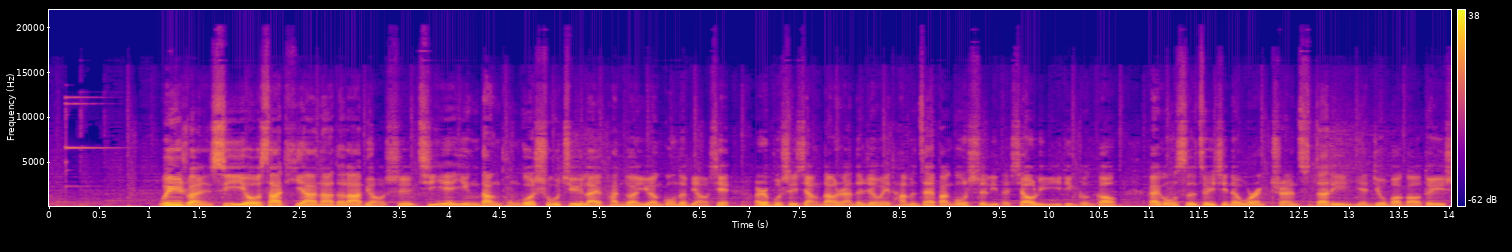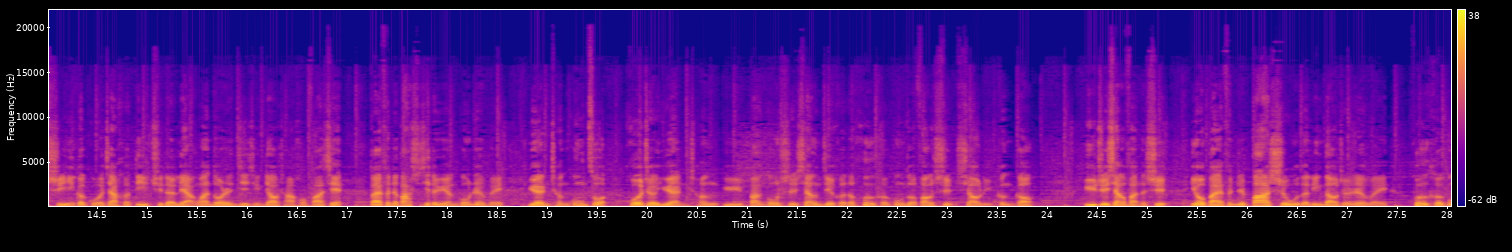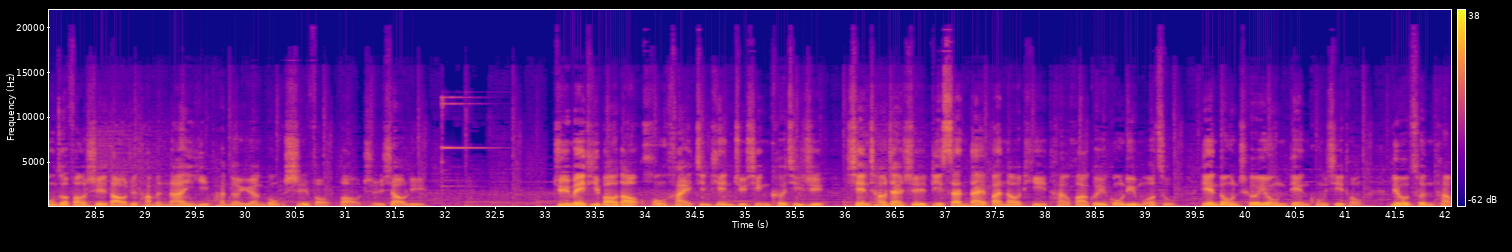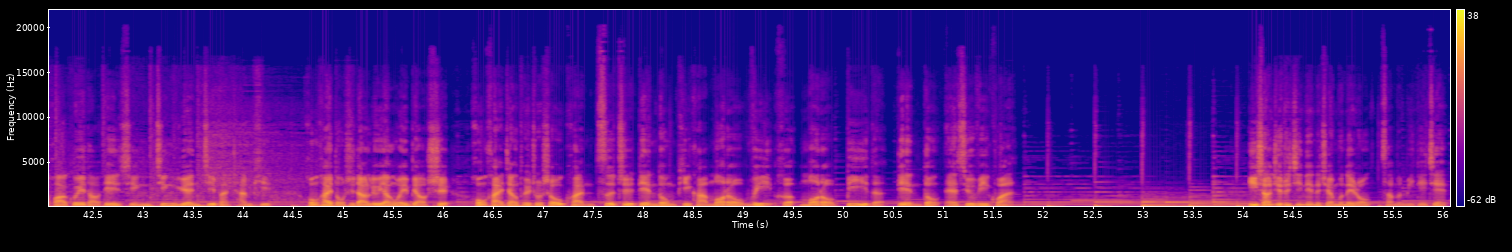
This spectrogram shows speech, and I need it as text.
微软 CEO 萨提亚·纳德拉表示，企业应当通过数据来判断员工的表现，而不是想当然地认为他们在办公室里的效率一定更高。该公司最新的 Work Trend Study 研究报告对十一个国家和地区的两万多人进行调查后发现，百分之八十七的员工认为远程工作或者远程与办公室相结合的混合工作方式效率更高。与之相反的是，有百分之八十五的领导者认为混合工作方式导致他们难以判断员工是否保持效率。据媒体报道，红海今天举行科技日，现场展示第三代半导体碳化硅功率模组、电动车用电控系统、六寸碳化硅导电型晶圆基板产品。红海董事长刘扬伟表示，红海将推出首款自制电动皮卡 Model V 和 Model B 的电动 SUV 款。以上就是今天的全部内容，咱们明天见。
